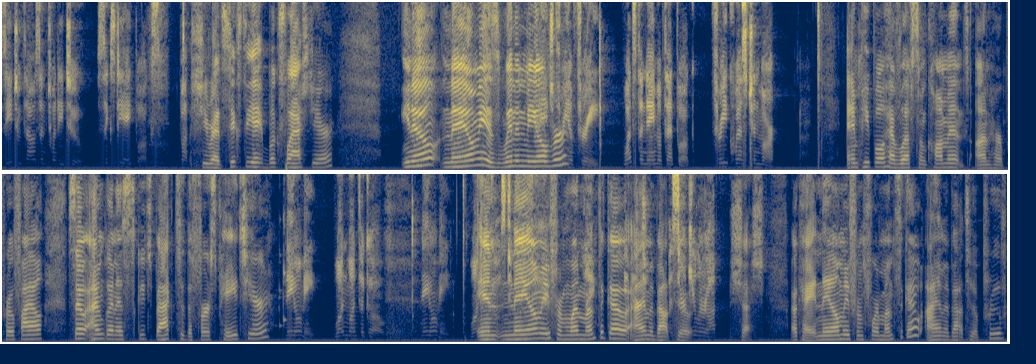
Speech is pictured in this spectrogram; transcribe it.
Z 2022. 68 books. Button. She read 68 books last year. You know, Naomi is winning me over, 3 of 3. What's the name of that book? 3 question mark. And people have left some comments on her profile. So I'm going to scooch back to the first page here. Naomi. One month ago. Naomi. One And Naomi from one month ago, I'm about to shush. Okay, Naomi from four months ago, I am about to approve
